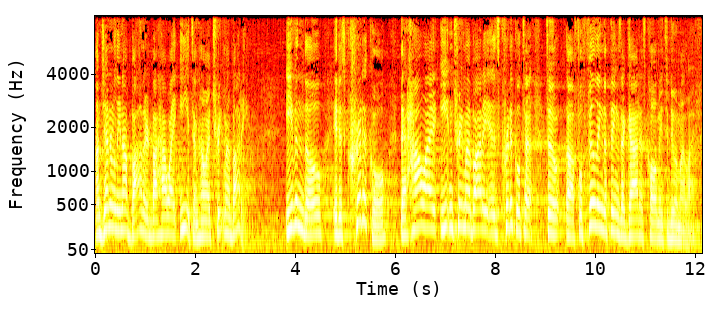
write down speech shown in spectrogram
I'm generally not bothered by how I eat and how I treat my body, even though it is critical that how I eat and treat my body is critical to, to uh, fulfilling the things that God has called me to do in my life.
